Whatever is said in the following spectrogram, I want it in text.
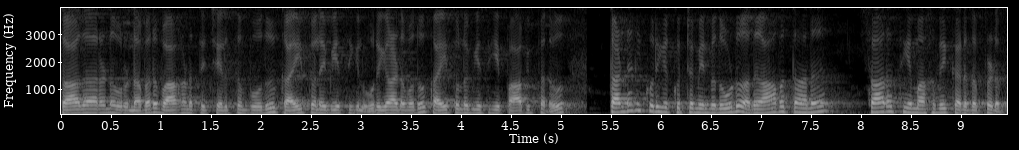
சாதாரண ஒரு நபர் வாகனத்தை செலுத்தும் போது கை தொலைபேசியில் உரையாடுவதோ கை தொலைபேசியை பாவிப்பதோ தண்டனைக்குரிய குற்றம் என்பதோடு அது ஆபத்தான சாரத்தியமாகவே கருதப்படும்.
